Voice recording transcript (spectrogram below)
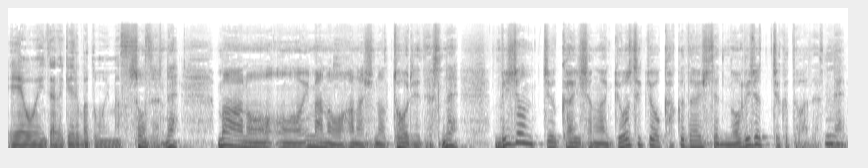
えー、応援いただければと思います。そうですね。まあ、あの、今のお話の通りですね、ビジョンっていう会社が業績を拡大して伸びるっていうことはですね、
